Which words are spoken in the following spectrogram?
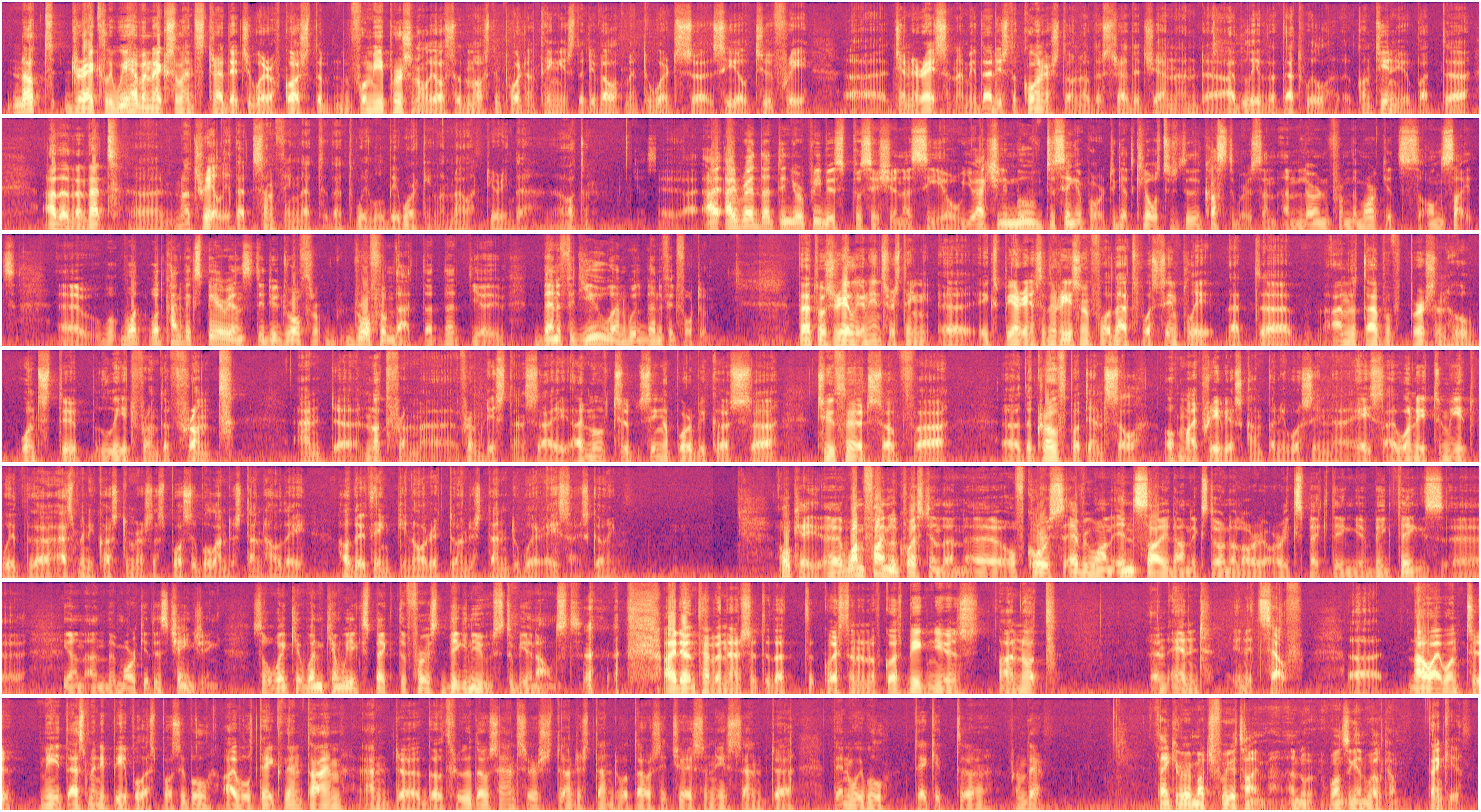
Not directly. We have an excellent strategy where, of course, the, for me personally, also the most important thing is the development towards uh, CO2 free uh, generation. I mean, that is the cornerstone of the strategy, and, and uh, I believe that that will uh, continue. But uh, other than that, not really. That's something that, that we will be working on now during the autumn. I, I, read that in your previous position as CEO, you actually moved to Singapore to get closer to the customers and, and learn from the markets on site. Uh, what, what kind of experience did you draw, draw from that, that, that uh, benefit you and will benefit Fortum? That was really an interesting uh, experience. The reason for that was simply that uh, I'm the type of person who wants to lead from the front and uh, not from uh, from distance. I, I, moved to Singapore because uh, two thirds of uh, the growth potential of my previous company was in Asia. I wanted to meet with as many customers as possible, understand how they how they think in order to understand where Asia is going. Okay, uh, one final question then. Uh, of course, everyone inside and external are, are expecting uh, big things, and, and the market is changing. So when can, when can we expect the first big news to be announced? I don't have an answer to that question. And of course, big news are not an end in itself. Uh, now I want to meet as many people as possible. I will take then time and uh, go through those answers to understand what our situation is, and uh, then we will take it uh, from there. Thank you very much for your time, and once again, welcome. Thank you.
